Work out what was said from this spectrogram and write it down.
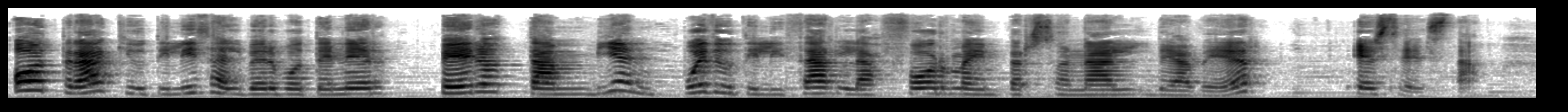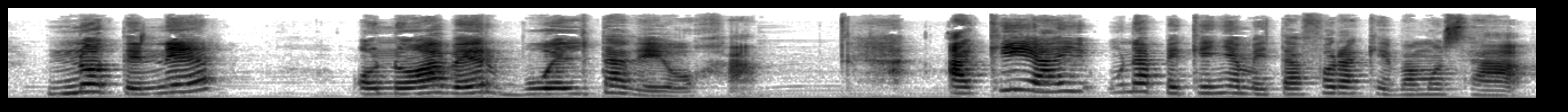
Otra que utiliza el verbo tener, pero también puede utilizar la forma impersonal de haber, es esta. No tener o no haber vuelta de hoja. Aquí hay una pequeña metáfora que vamos a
